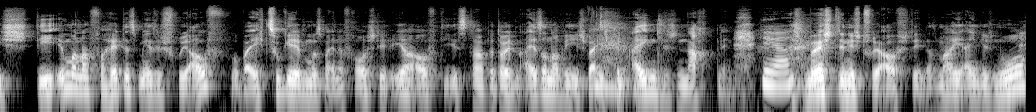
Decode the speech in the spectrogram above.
Ich stehe immer noch verhältnismäßig früh auf, wobei ich zugeben muss, meine Frau steht eher auf, die ist da bedeutend eiserner wie ich, weil ich bin eigentlich ein Nachtmensch. Ja. Ich möchte nicht früh aufstehen. Das mache ich eigentlich nur,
